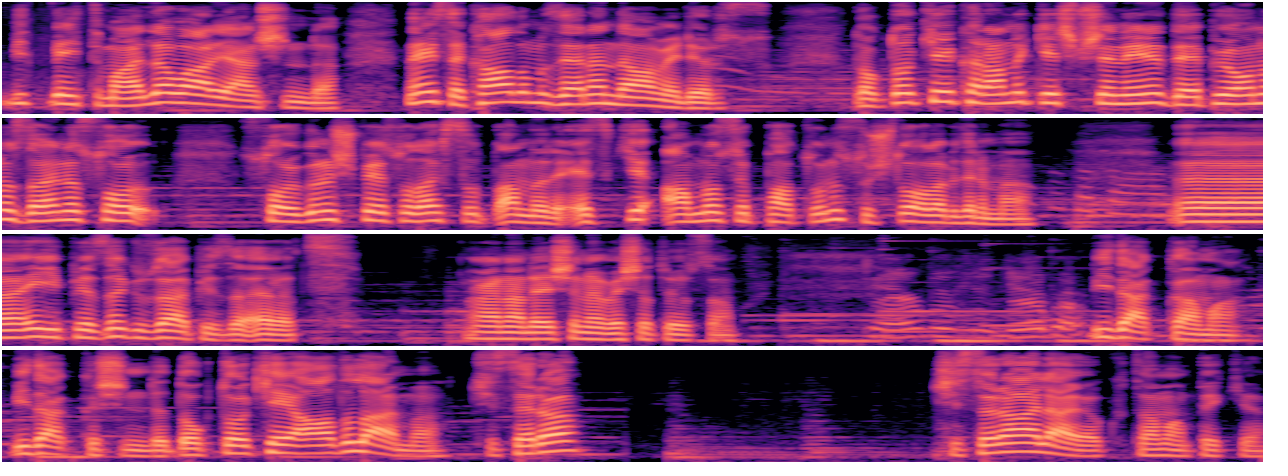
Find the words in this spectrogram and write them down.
bitme ihtimali de var yani şimdi. Neyse kaldığımız yerden devam ediyoruz. Doktor K karanlık geçmişe nedeniyle DPO'nun Zarina soy soygunu şüphesi olarak sırtlanları. Eski Ambrosio patronu suçlu olabilir mi? Ee, iyi pizza güzel pizza evet. Her nerede yaşına beş atıyorsam. Bir dakika ama. Bir dakika şimdi. Doktor K'yi aldılar mı? Cicero? Cicero hala yok. Tamam peki.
